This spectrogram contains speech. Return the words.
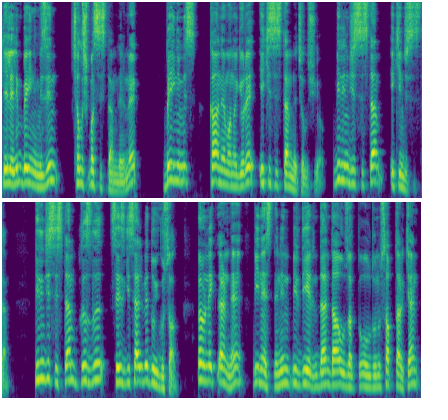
Gelelim beynimizin çalışma sistemlerine. Beynimiz Kahneman'a göre iki sistemle çalışıyor. Birinci sistem, ikinci sistem. Birinci sistem hızlı, sezgisel ve duygusal. Örnekler ne? Bir nesnenin bir diğerinden daha uzakta olduğunu saptarken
